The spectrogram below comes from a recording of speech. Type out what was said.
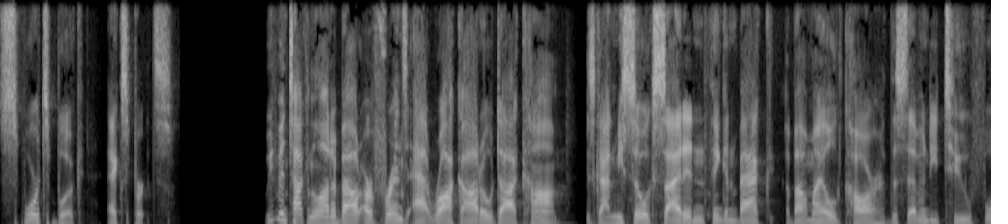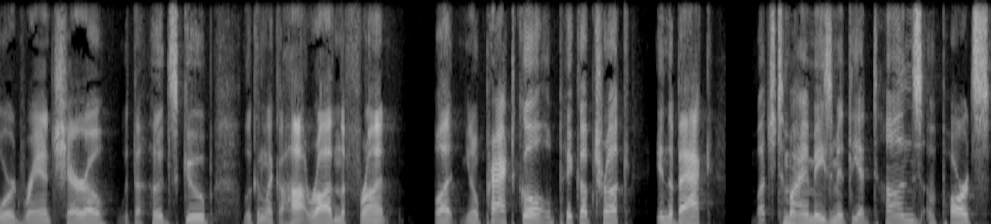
sportsbook experts. We've been talking a lot about our friends at rockauto.com. It's gotten me so excited and thinking back about my old car, the 72 Ford Ranchero with the hood scoop, looking like a hot rod in the front, but, you know, practical pickup truck in the back. Much to my amazement, they had tons of parts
